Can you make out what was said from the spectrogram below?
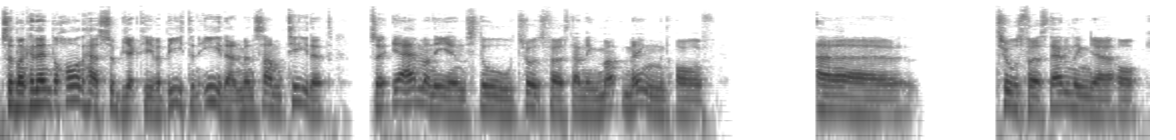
Så man kan ändå ha den här subjektiva biten i den men samtidigt så är man i en stor trosföreställning mängd av eh, trosföreställningar och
